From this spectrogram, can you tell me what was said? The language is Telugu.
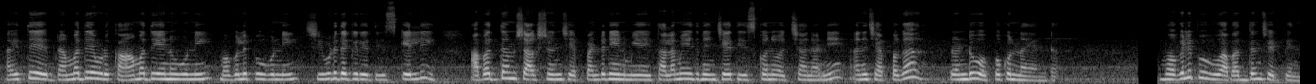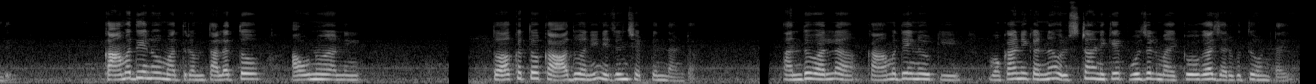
అయితే బ్రహ్మదేవుడు కామధేనువుని మొగలి పువ్వుని శివుడి దగ్గరికి తీసుకెళ్ళి అబద్ధం సాక్ష్యం చెప్పండి నేను మీ తల మీద నుంచే తీసుకొని వచ్చానని అని చెప్పగా రెండు ఒప్పుకున్నాయంట. మొగలి పువ్వు అబద్ధం చెప్పింది. కామధేనువు మాత్రం తలతో అవును అని తోకతో కాదు అని నిజం చెప్పిందంట. అందువల్ల కామధేనువుకి ముఖానికన్నా వృష్టానికే పూజలు ఎక్కువగా జరుగుతూ ఉంటాయి.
